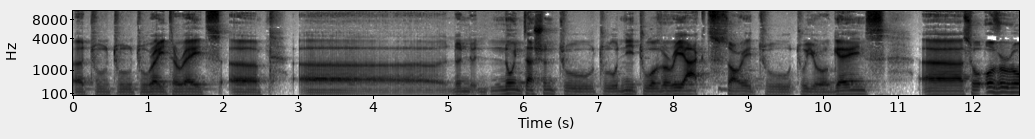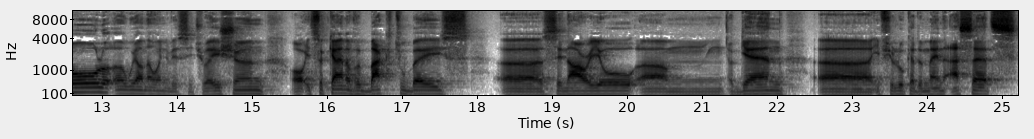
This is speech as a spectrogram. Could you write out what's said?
to, to, to reiterate uh, the, no intention to, to need to overreact, sorry, to, to euro gains. Uh, so overall, uh, we are now in this situation, or it's a kind of a back to base uh, scenario. Um, again, uh, if you look at the main assets,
